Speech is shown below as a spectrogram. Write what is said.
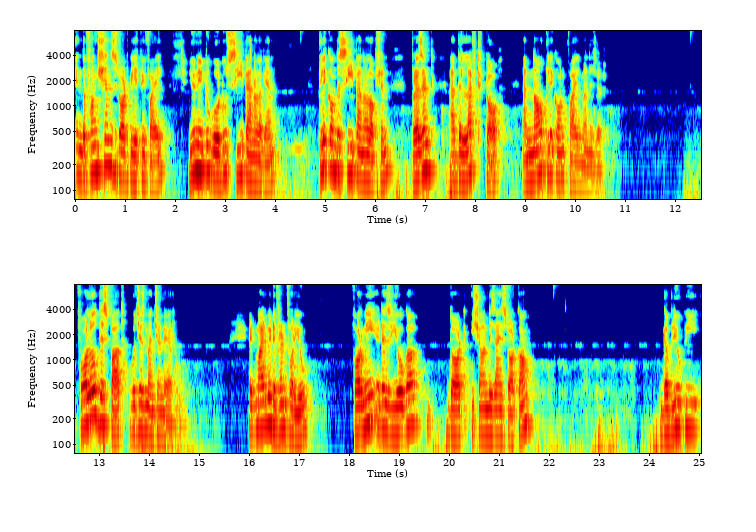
in the functions.php file, you need to go to cPanel again. Click on the cPanel option present at the left top and now click on File Manager. Follow this path which is mentioned here. It might be different for you. For me, it is yoga.ishandesigns.com wp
